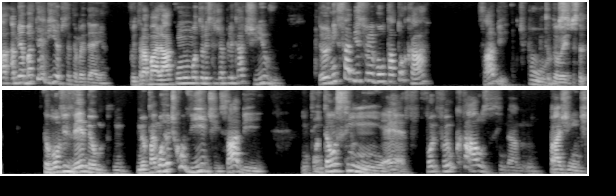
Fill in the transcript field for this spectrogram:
a, a minha bateria, para você ter uma ideia. Fui trabalhar como motorista de aplicativo. Eu nem sabia se eu ia voltar a tocar, sabe? Tipo, Muito doido. se eu vou viver, meu, meu pai morreu de Covid, sabe? Então, assim, é, foi, foi um caos, assim, na, pra gente.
